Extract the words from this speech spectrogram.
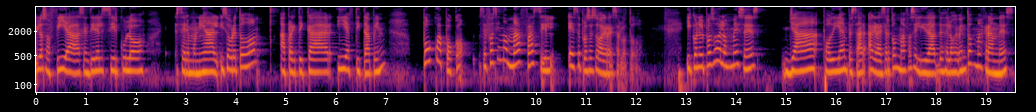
filosofía, sentir el círculo ceremonial y sobre todo a practicar EFT tapping, poco a poco se fue haciendo más fácil ese proceso de agradecerlo todo. Y con el paso de los meses ya podía empezar a agradecer con más facilidad desde los eventos más grandes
